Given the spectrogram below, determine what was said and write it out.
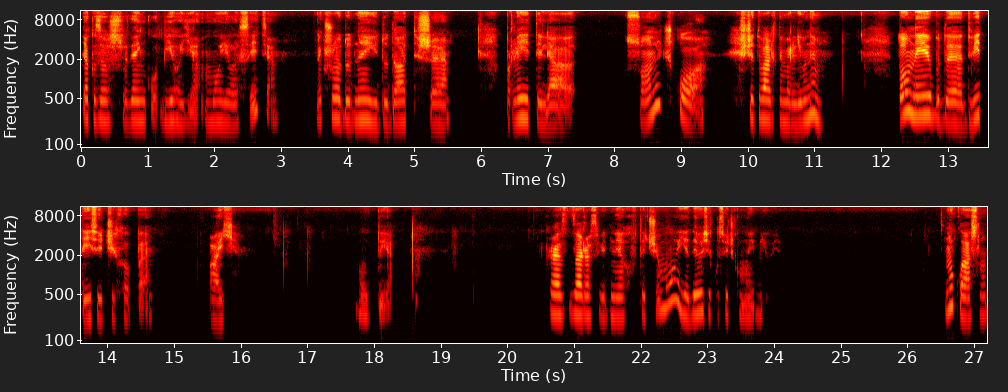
як швиденько бігає моя лисиця. Якщо до неї додати ще приятеля сонечко з четвертим рівнем, то в неї буде 2000 хп. Ай. Мовпі. Якраз зараз від них втечемо, і я дивлюся, як косичка моя бігає. Ну, класно.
